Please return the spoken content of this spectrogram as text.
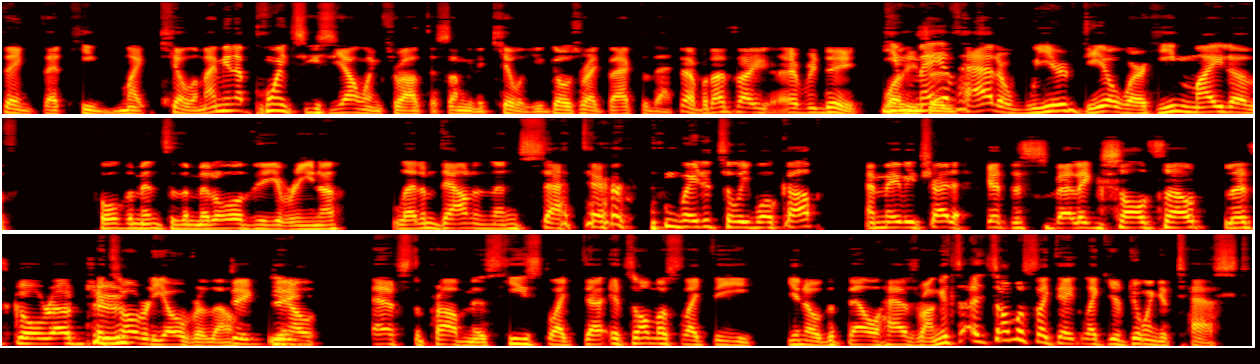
think that he might kill him, I mean, at points he's yelling throughout this, I'm going to kill you. He Goes right back to that. yeah, but that's like every day. What you he may says. have had a weird deal where he might have pulled him into the middle of the arena, let him down, and then sat there and waited till he woke up and maybe try to. get the smelling salts out. Let's go round two. It's already over though. Ding, You know, that's the problem. Is he's like that? It's almost like the you know the bell has rung. It's it's almost like they like you're doing a test.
